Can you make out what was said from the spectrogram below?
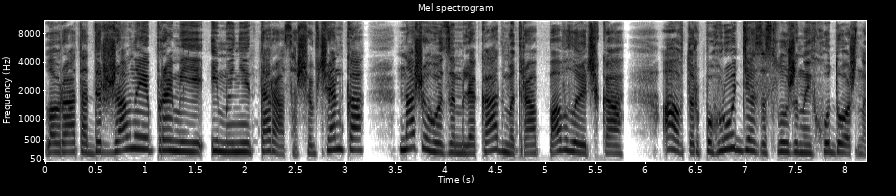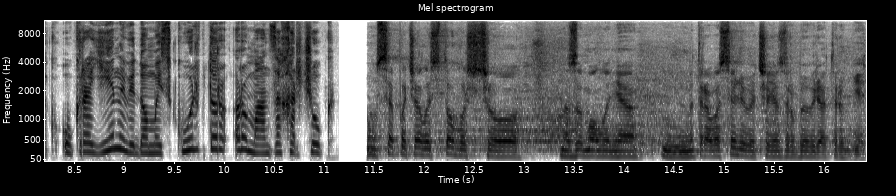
лауреата державної премії імені Тараса Шевченка, нашого земляка Дмитра Павличка, автор погруддя, заслужений художник України, відомий скульптор Роман Захарчук. Ну, Все почалось з того, що на замовлення Дмитра Васильовича я зробив ряд робіт.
